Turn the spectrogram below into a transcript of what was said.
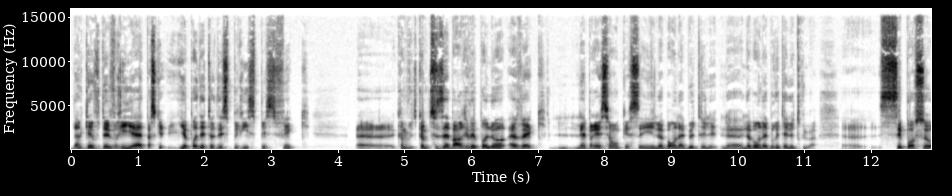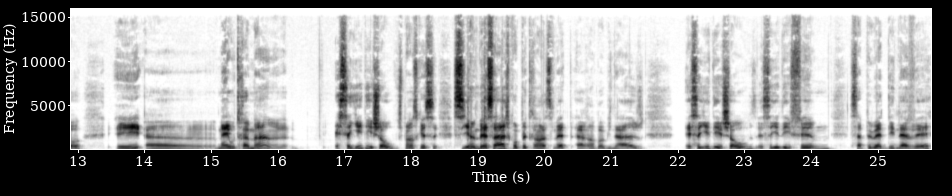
dans lequel vous devriez être, parce qu'il n'y a pas d'état d'esprit spécifique euh, comme, tu disais, ben, arrivez pas là avec l'impression que c'est le bon, la brute et le, bon, la brute et le truand. Euh, c'est pas ça. Et, euh, mais autrement, essayez des choses. Je pense que s'il y a un message qu'on peut transmettre à rembobinage, essayez des choses, essayez des films. Ça peut être des navets,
